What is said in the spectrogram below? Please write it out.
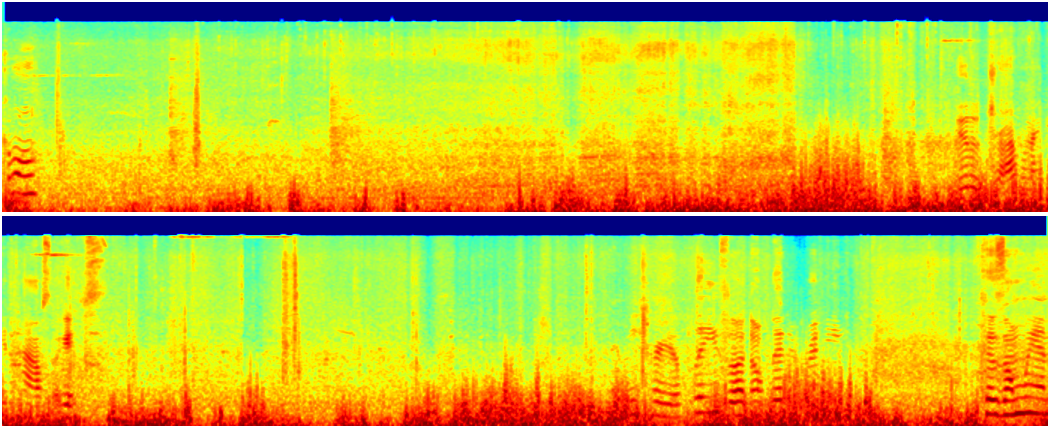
Come on. It'll dry when I get in the house, I guess. Let me hurry up, please, or I don't let it rain. Because I'm wearing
